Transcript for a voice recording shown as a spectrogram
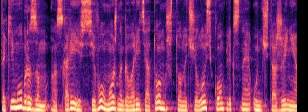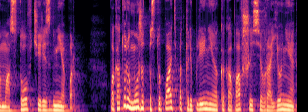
Таким образом, э, скорее всего, можно говорить о том, что началось комплексное уничтожение мостов через Днепр, по которым может поступать подкрепление к окопавшейся в районе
